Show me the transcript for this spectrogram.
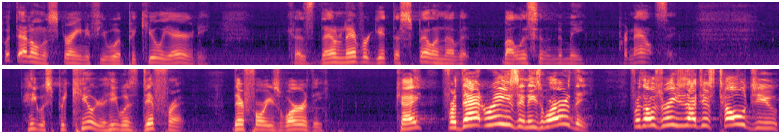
Put that on the screen if you would. Peculiarity. Because they'll never get the spelling of it by listening to me pronounce it. He was peculiar. He was different. Therefore, he's worthy. Okay? For that reason, he's worthy. For those reasons I just told you,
